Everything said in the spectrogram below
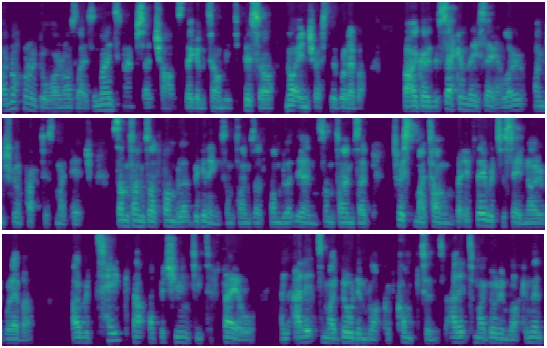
I knock on a door and I was like, it's a 99% chance they're going to tell me to piss off, not interested, whatever. But I go, the second they say hello, I'm just going to practice my pitch. Sometimes I'd fumble at the beginning, sometimes I'd fumble at the end, sometimes I'd twist my tongue. But if they were to say no, whatever, I would take that opportunity to fail and add it to my building block of competence, add it to my building block. And then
